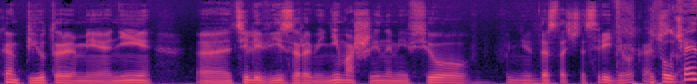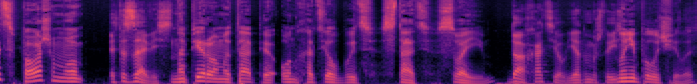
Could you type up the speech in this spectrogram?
компьютерами, ни э, телевизорами, ни машинами, все достаточно среднего качества. И получается, по-вашему, это зависть. На первом этапе он хотел быть, стать своим. Да, хотел. Я думаю, что... Но не получилось.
